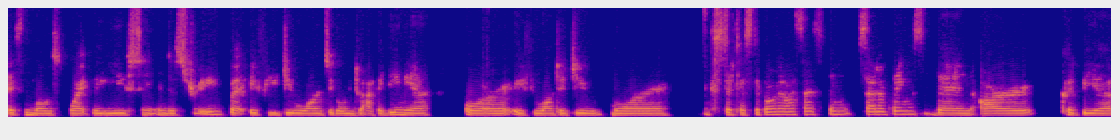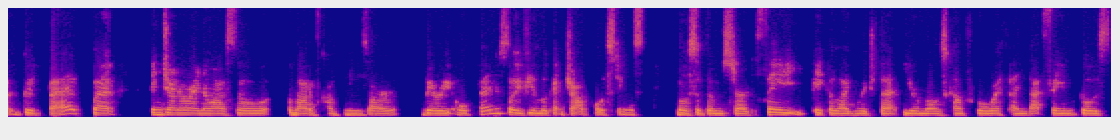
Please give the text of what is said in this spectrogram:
is most widely used in industry. But if you do want to go into academia or if you want to do more statistical analysis side of things, then R could be a good bet. But in general, I know also a lot of companies are very open. So if you look at job postings, most of them start to say pick a language that you're most comfortable with. And that same goes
